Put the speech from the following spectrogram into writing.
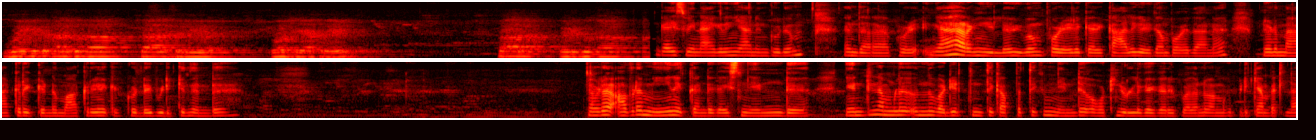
വൈകിട്ട് നടക്കുന്ന താലപ്പൊലിയ ഘോഷയാത്രയിൽ താലം എടുക്കുന്ന ഗൈസ് വിനായകരും ഞാനും കൂടും. എന്താ പറയുക പുഴ ഞാൻ ഇറങ്ങിയില്ല. ഇവൻ പുഴയിൽ കയറി കാൽ കഴുകാൻ പോയതാണ്. എന്നോട് മാക്രിയൊക്കെ ഉണ്ട് മാക്രീനൊക്കെ കൊണ്ടുപോയി പിടിക്കുന്നുണ്ട്. അവിടെ അവിടെ മീനൊക്കെ ഉണ്ട് ഗൈസ് ഞണ്ട്. ഞണ്ട് നമ്മൾ ഒന്ന് വടിയെടുത്തുന്നത്തേക്ക് അപ്പത്തേക്കും ഞണ്ട് ഓട്ടിന്റെ ഉള്ളിൽ കയറിപ്പോയി അതുകൊണ്ട് നമുക്ക് പിടിക്കാൻ പറ്റില്ല.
